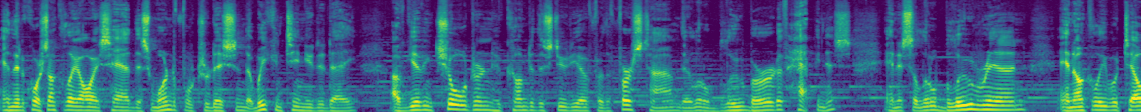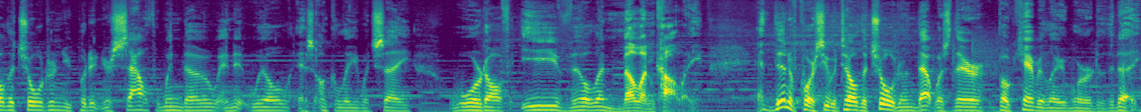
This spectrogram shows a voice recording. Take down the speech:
And then, of course, Uncle Lee always had this wonderful tradition that we continue today of giving children who come to the studio for the first time their little blue bird of happiness. And it's a little blue wren. And Uncle Lee would tell the children, you put it in your south window, and it will, as Uncle Lee would say, ward off evil and melancholy. And then, of course, he would tell the children that was their vocabulary word of the day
